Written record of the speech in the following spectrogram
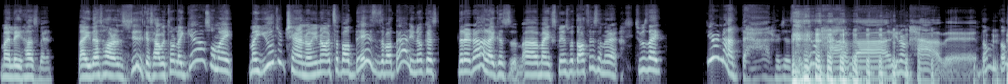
my late husband like that's how she did because I would told like yeah so my my YouTube channel you know it's about this it's about that you know because da da da, like, uh, my experience with autism. And she was like, "You're not that, Francesca. You don't have that. You don't have it. Don't don't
